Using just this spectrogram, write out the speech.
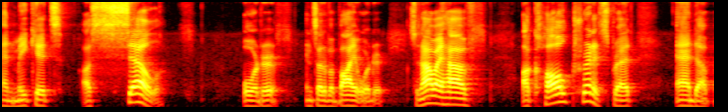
and make it a sell order instead of a buy order. So now I have a call credit spread and a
